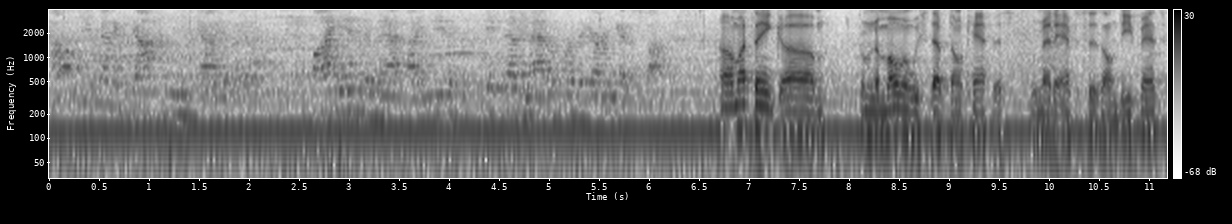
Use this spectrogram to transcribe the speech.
How have you kind of gotten these guys to buy into that idea, it doesn't matter where they are, you gotta stop it? Um, I think um, from the moment we stepped on campus, we made an emphasis on defense.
